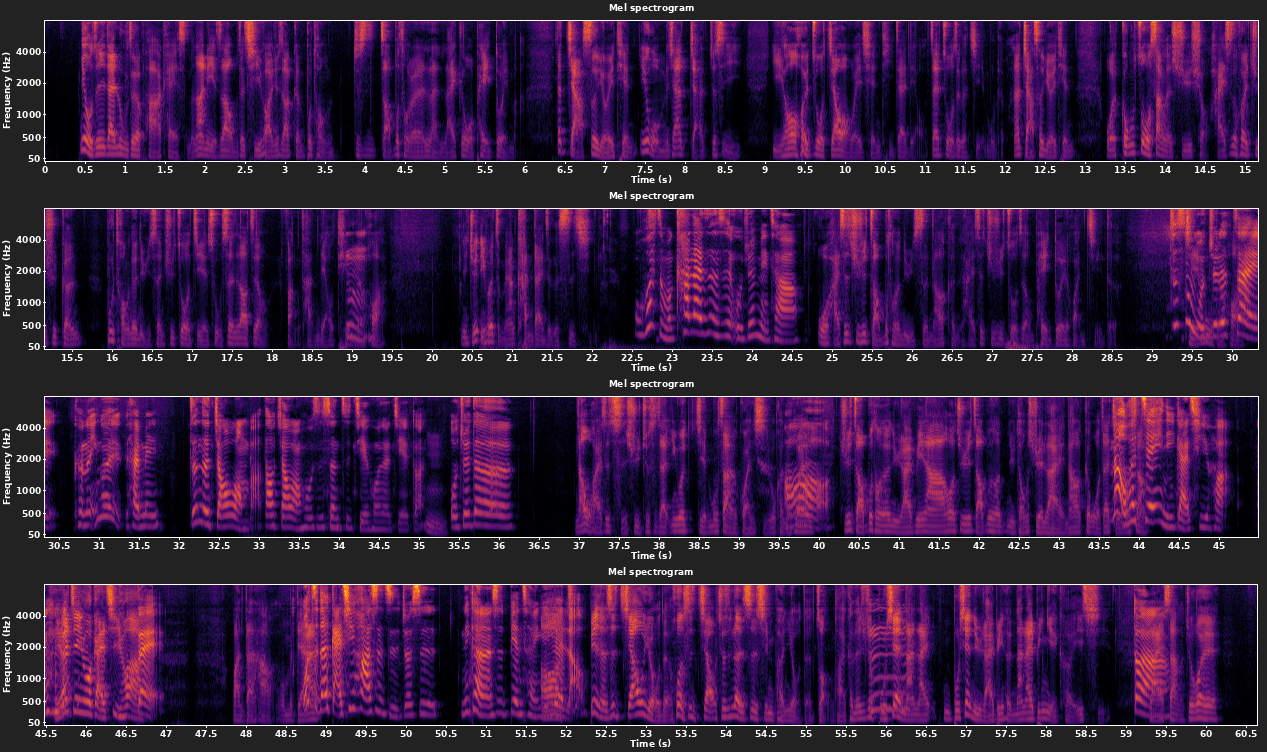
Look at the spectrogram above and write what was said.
为我最近在录这个 podcast 嘛，那你也知道，我们这企划就是要跟不同，就是找不同的人来来跟我配对嘛。那假设有一天，因为我们现在假就是以以后会做交往为前提在聊，在做这个节目的嘛。那假设有一天我工作上的需求还是会继续跟不同的女生去做接触，甚至到这种访谈聊天的话，嗯，你觉得你会怎么样看待这个事情？我会怎么看待这个事情？我觉得没差。我还是继续找不同的女生，然后可能还是继续做这种配对环节的。就是我觉得在可能因为还没真的交往吧，到交往或是甚至结婚的阶段，嗯，我觉得。然后我还是持续就是在因为节目上的关系，我可能会继续找不同的女来宾啊，或继续找不同的女同学来，然后跟我在。那我会建议你改计划。你要建议我改计划？对。完蛋，好，我们等下。我指的改计划是指就是你可能是变成一个月老，哦、变成是交友的，或者是交就是认识新朋友的状态，可能就不限男来，嗯、不限女来宾，可能男来宾也可以一起对啊来上，就会。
